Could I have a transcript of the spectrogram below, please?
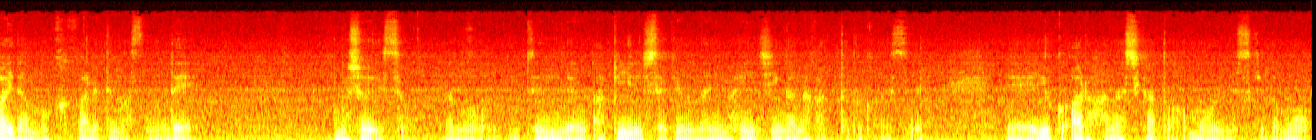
敗談も書かれてますので面白いですよ。あの全然アピールしたけど何も返信がなかったとかですね、えー、よくある話かとは思うんですけども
